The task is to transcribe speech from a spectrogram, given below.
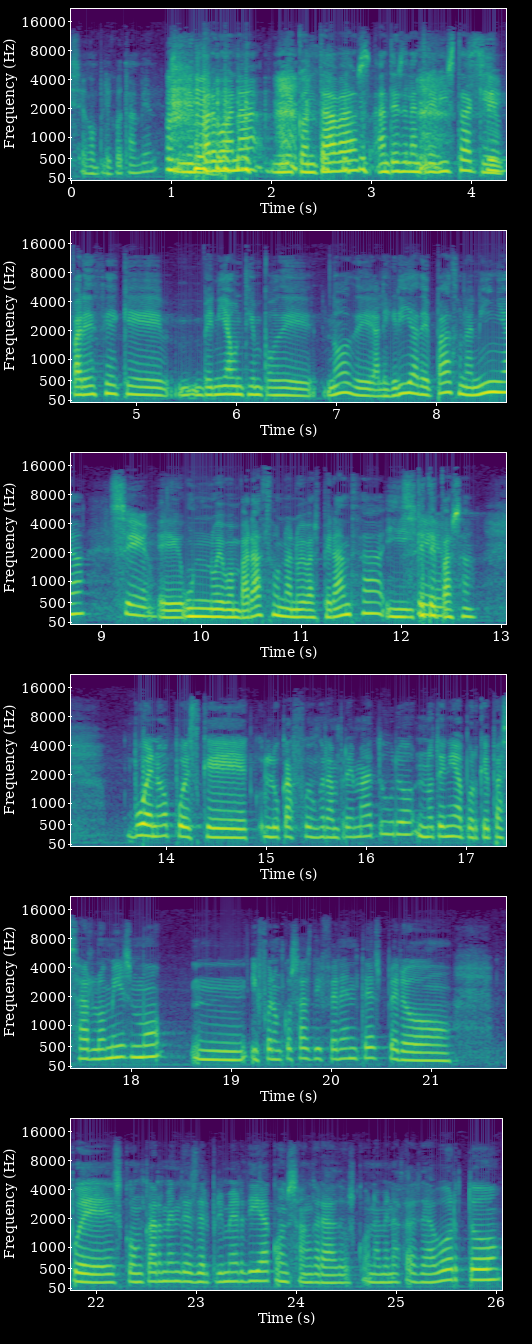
Y se complicó también. Sin embargo, Ana, me contabas antes de la entrevista que sí. parece que venía un tiempo de, ¿no? de alegría, de paz, una niña, sí. eh, un nuevo embarazo, una nueva esperanza. ¿Y Sí. qué te pasa? Bueno, pues que Lucas fue un gran prematuro, no tenía por qué pasar lo mismo mm, y fueron cosas diferentes, pero pues con Carmen desde el primer día con sangrados, con amenazas de aborto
